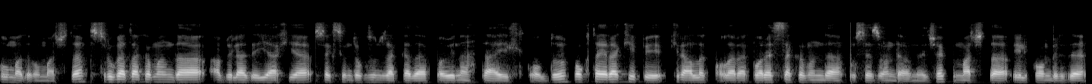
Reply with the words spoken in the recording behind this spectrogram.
bulmadı bu maçta. Struga takımında Abdülhadi Yahya 89. dakikada oyuna dahil oldu. Oktay Rakipi kiralık olarak Boris takımında bu sezon devam edecek. Maçta ilk 11'de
